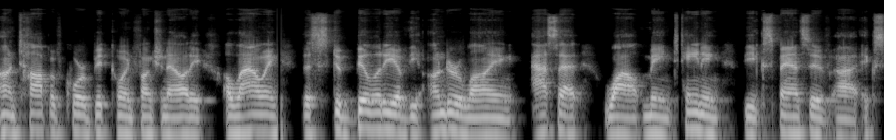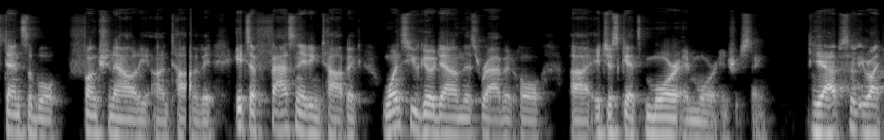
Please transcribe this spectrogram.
on top of core Bitcoin functionality, allowing the stability of the underlying asset while maintaining the expansive, uh, extensible functionality on top of it. It's a fascinating topic. Once you go down this rabbit hole, uh, it just gets more and more interesting. Yeah, absolutely right.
